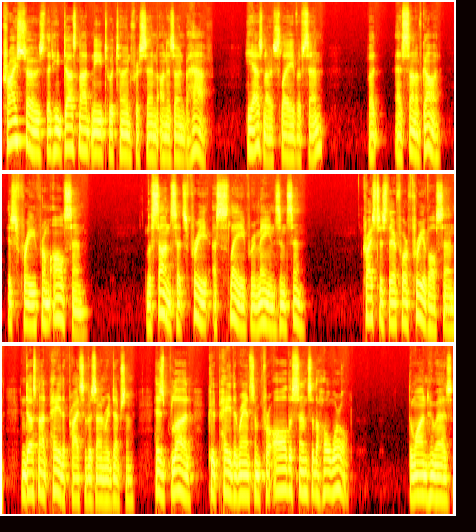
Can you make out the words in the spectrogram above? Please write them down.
Christ shows that he does not need to atone for sin on his own behalf. He has no slave of sin, but as Son of God, is free from all sin. The Son sets free, a slave remains in sin. Christ is therefore free of all sin and does not pay the price of his own redemption. His blood could pay the ransom for all the sins of the whole world. The one who has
